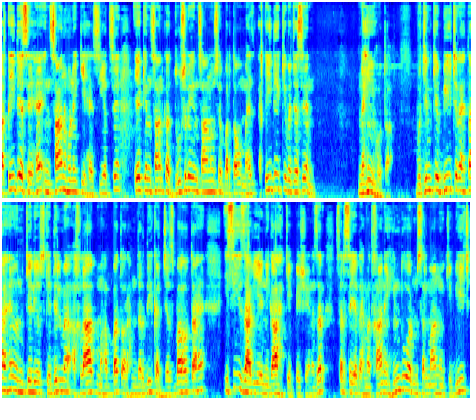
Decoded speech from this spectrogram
अकीदे से है, इंसान होने की हैसियत से, एक इंसान का दूसरे इंसानों से बर्ताव महज अकीदे की वजह से नहीं होता। वो जिनके बीच रहता है, उनके लिए उसके दिल में अखलाक, मोहब्बत और हमदर्दी का जज्बा होता है। इसी जाविय निगाह के पेश नज़र सर सैद अहमद ख़ान हिंदू और मुसलमानों के बीच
